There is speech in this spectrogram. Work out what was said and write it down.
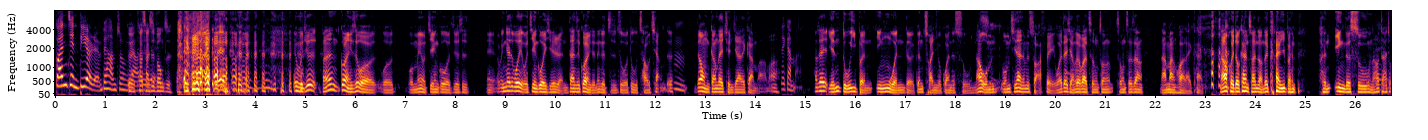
关键第二人非常重要，对，他才是疯子。哎，我觉得反正冠宇是我我我没有见过，就是哎，应该是我有我见过一些人，但是冠宇的那个执着度超强的。嗯，你知道我们刚在全家在干嘛吗？在干嘛？他在研读一本英文的跟船有关的书，然后我们我们其他人在那边耍废，我还在想说要不要从从从车上拿漫画来看，然后回头看船长在看一本。很硬的书，然后大家就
